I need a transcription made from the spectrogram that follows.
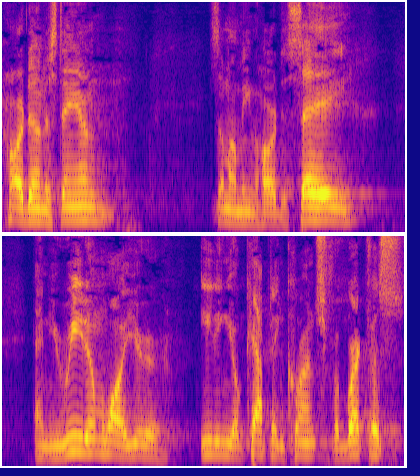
hard to understand. Some of them even hard to say. And you read them while you're eating your Captain Crunch for breakfast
